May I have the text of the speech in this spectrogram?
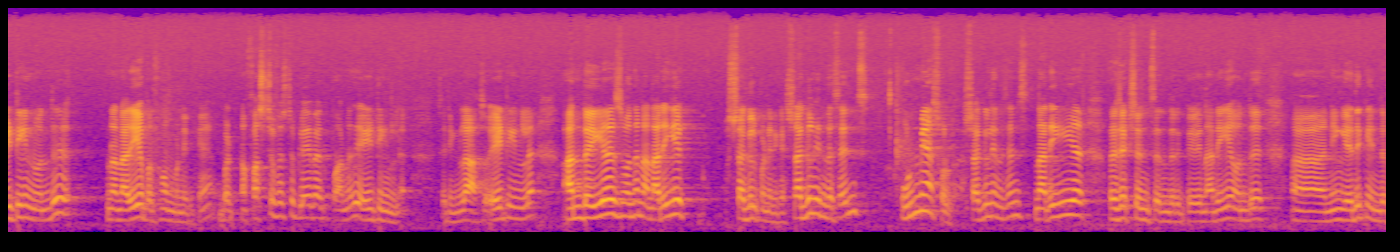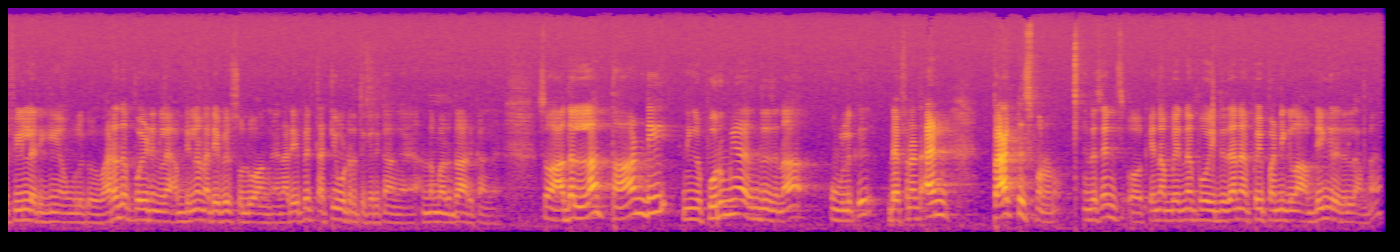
எயிட்டீன் வந்து நான் நிறைய பர்ஃபார்ம் பண்ணியிருக்கேன். பட் நான் ஃபஸ்ட்டு ஃபஸ்ட்டு ப்ளேபேக் பண்ணது எயிட்டீனில் சரிங்களா? ஸோ எயிட்டீனில் அந்த இயர்ஸ் வந்து நான் நிறைய ஸ்ட்ரகிள் பண்ணியிருக்கேன். ஸ்ட்ரகிள் இந்த சென்ஸ் உண்மையாக சொல்கிறேன் ஸ்ட்ரகிள் இந்த சென்ஸ் நிறைய ரிஜெக்ஷன்ஸ் இருந்திருக்கு. நிறைய வந்து நீங்கள் எதுக்கு இந்த ஃபீல்டில் இருக்கீங்க? உங்களுக்கு வரதை போயிடுங்களேன் அப்படின்லாம் நிறைய பேர் சொல்லுவாங்க. நிறைய பேர் தட்டி விடுறதுக்கு இருக்காங்க. அந்த மாதிரி தான் இருக்காங்க. ஸோ அதெல்லாம் தாண்டி நீங்கள் பொறுமையாக இருந்ததுன்னா உங்களுக்கு டெஃபினட் அண்ட் ப்ராக்டிஸ் பண்ணணும். இந்த சென்ஸ் ஓகே நம்ம என்ன போய் இதுதானே போய் பண்ணிக்கலாம் அப்படிங்கிறது இல்லாமல்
